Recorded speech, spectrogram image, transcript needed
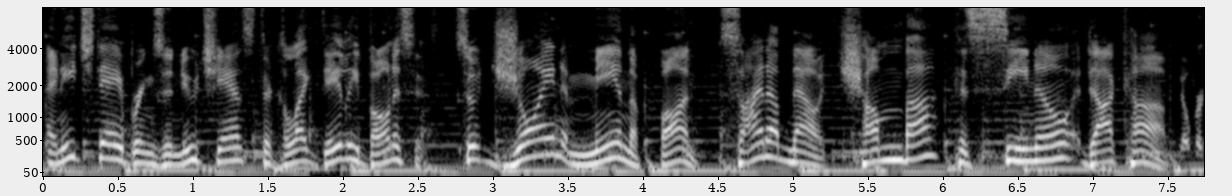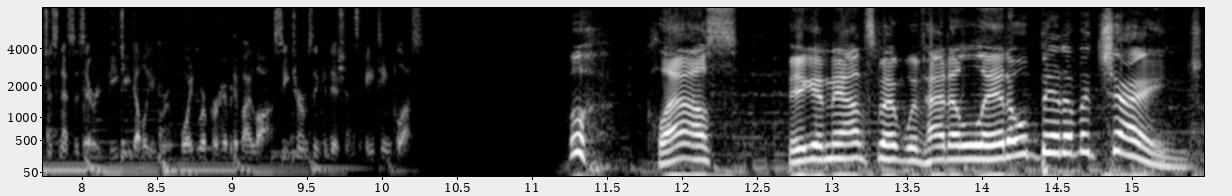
And each day brings a new chance to collect daily bonuses. So join me in the fun. Sign up now at chumbacasino.com. No purchase necessary. VGW Group. Void were prohibited by law. See terms and conditions. 18 plus. Whew. Klaus, big announcement. We've had a little bit of a change,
